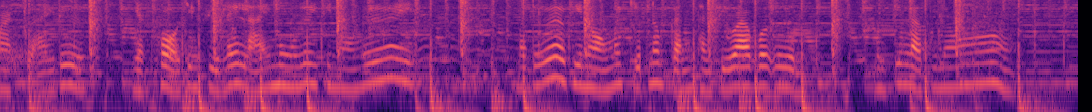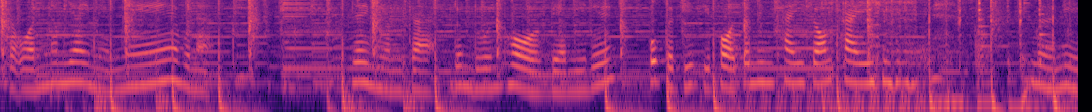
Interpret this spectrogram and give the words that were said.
มากหลายเด้ออยากพอจังสีหลายๆหมู่เลยพี่น้องเอ้ยมาเด้อพี่น้องมาเก็บน้ำกันผันสิว่าบ่เอิ้นเบิ่งที่ล่ะพี่น้องสะออนน้ำยแม่แม่พุ่นน่ ยายเมียมกะโดนโดนพอแบบนี้เด้ปกติสิพอจะหนึ่งไข่สองไข่เมื่อนี่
